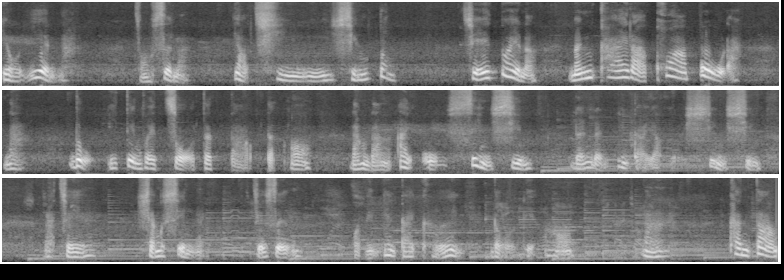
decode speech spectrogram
有愿呐、啊，总是呢，要起于行动，绝对呢，门开了，跨步了，那路一定会走得到的哦。人人爱有信心，人人应该要有信心。那这相信呢，就是我们应该可以。努力哈，那看到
